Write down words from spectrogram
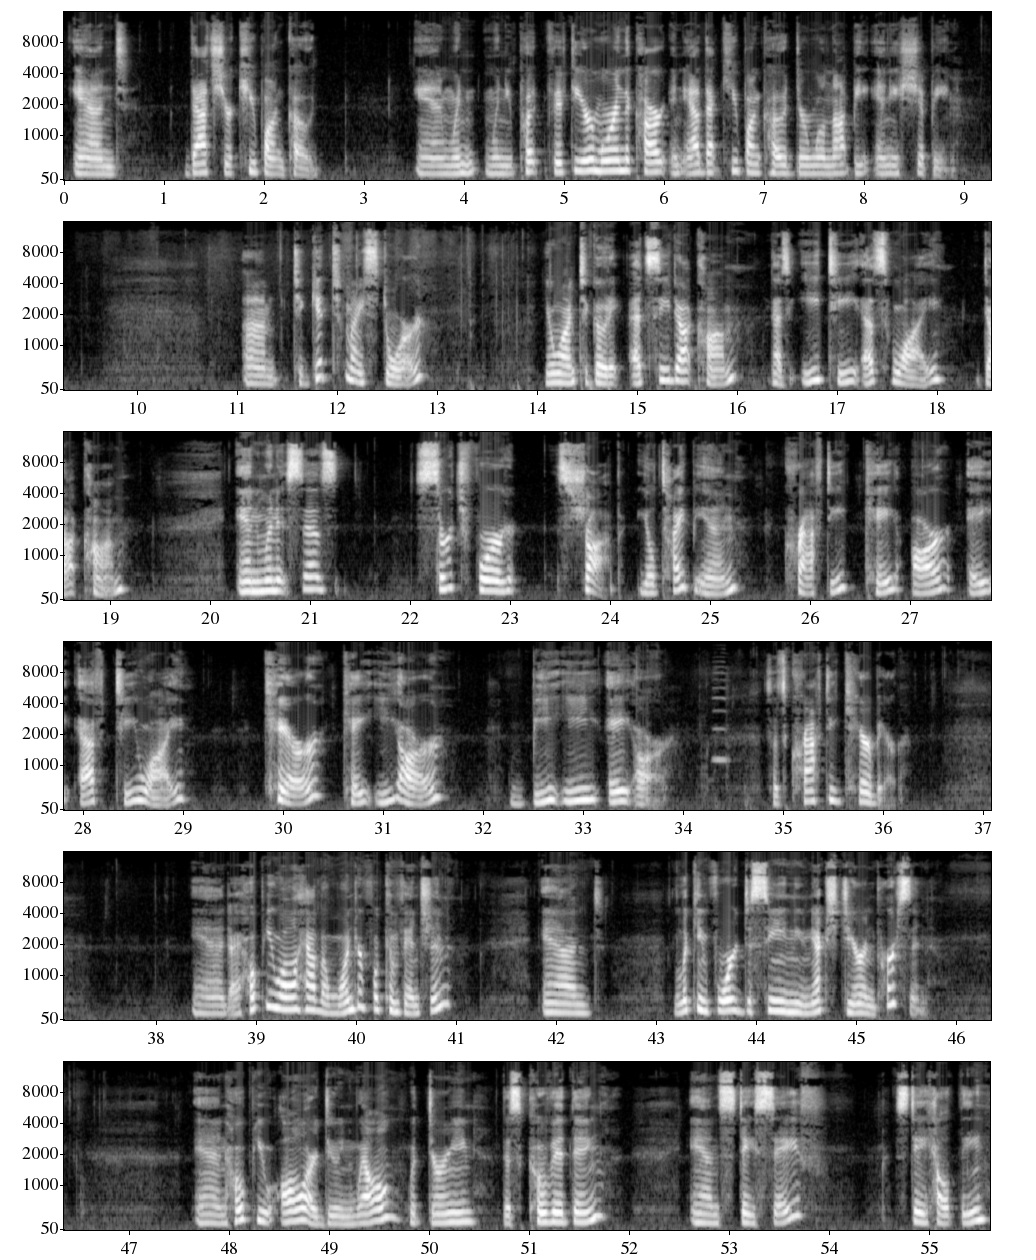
And that's your coupon code. And when, when you put 50 or more in the cart and add that coupon code, there will not be any shipping. Um, to get to my store, you'll want to go to etsy.com. That's E T S Y.com. And when it says search for shop, you'll type in crafty, K R A F T Y, Care, K E R, B E A R. So it's Krafty Ker Bear. And I hope you all have a wonderful convention and looking forward to seeing you next year in person. And hope you all are doing well with during this COVID thing and stay safe stay healthy,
